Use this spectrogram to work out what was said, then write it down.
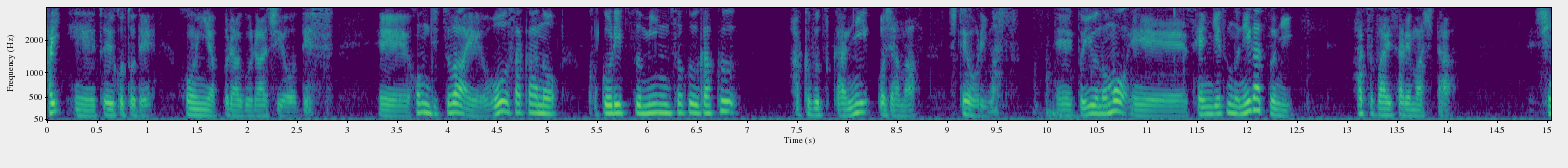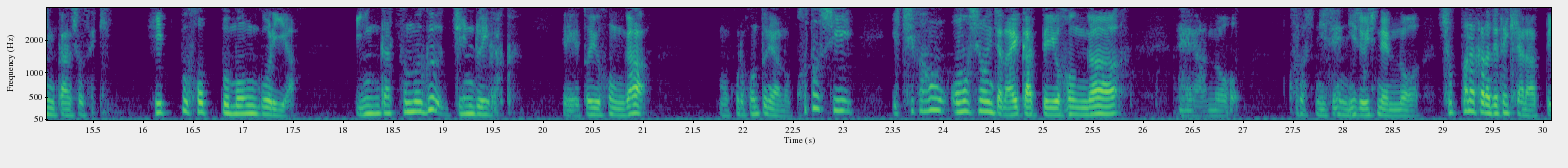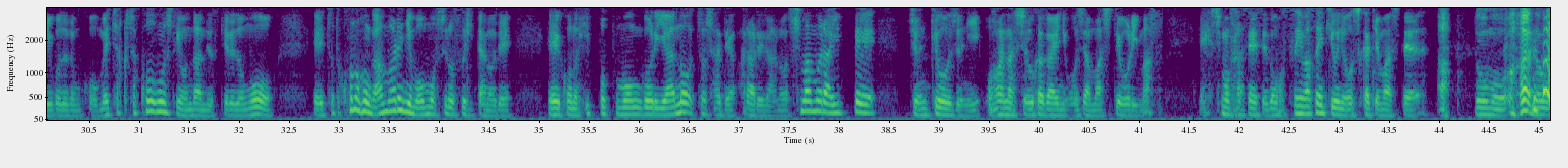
はい、えーということで本屋プラグラジオです、えー本日は、えー大阪の国立民族学博物館にお邪魔しております、えーというのも、えー先月の2月に発売されました新刊書籍「ヒップホップモンゴリア因が紡ぐ人類学」えーという本がもうこれ本当にあの今年一番面白いんじゃないかっていう本が、えーあの今年2021年の初っ端から出てきたなっていうことでもこうめちゃくちゃ興奮して読んだんですけれども、えーちょっとこの本があまりにも面白すぎたので、えーこのヒップホップモンゴリアの著者であられるあの島村一平准教授にお話を伺いにお邪魔しております。えー下村先生どうもすいません。急に押しかけまして。あ、どうも、あの、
